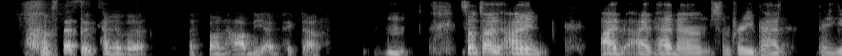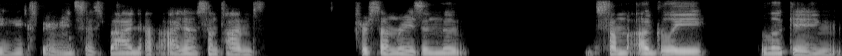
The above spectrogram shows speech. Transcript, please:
so that's a kind of a, a fun hobby I picked up. Mm. Sometimes I, I've I've had um, some pretty bad baking experiences, but I know, I know sometimes for some reason the some ugly looking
